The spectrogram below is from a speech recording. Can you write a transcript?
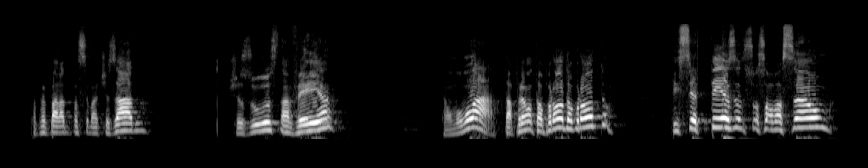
Está preparado para ser batizado? Jesus na veia? Então vamos lá. Está pronto? Está pronto? Está pronto? tem certeza da sua salvação.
